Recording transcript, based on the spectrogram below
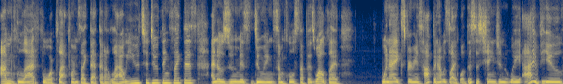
I'm glad for platforms like that that allow you to do things like this. I know Zoom is doing some cool stuff as well, but when I experienced Hopin, I was like, well, this is changing the way I view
